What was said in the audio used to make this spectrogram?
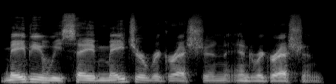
Maybe we say major regression and regression.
